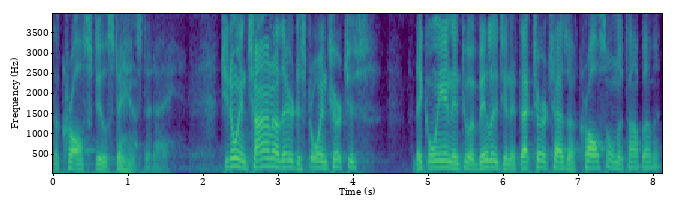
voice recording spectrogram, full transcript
the cross still stands today. Do you know in China they're destroying churches? They go in into a village, and if that church has a cross on the top of it,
